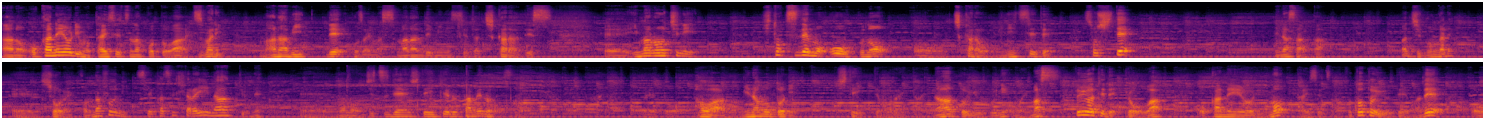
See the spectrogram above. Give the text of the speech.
あのお金よりも大切なことはズバリ学びでございます学んで身につけた力です、えー、今のうちに一つでも多くの力を身につけてそして皆さんが、まあ、自分がね、えー、将来こんな風に生活できたらいいなっていうね、えー、ものを実現していけるためのですね、えーと、パワーの源にしていってもらいたいなというふうに思います。というわけで今日はお金よりも大切なことというテーマでお送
